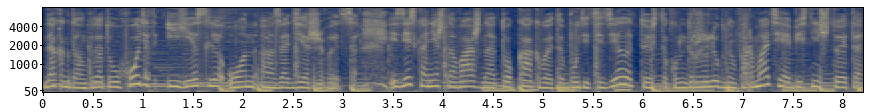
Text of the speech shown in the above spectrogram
да, когда он куда-то уходит, и если он а, задерживается. И здесь, конечно, важно то, как вы это будете делать, то есть в таком дружелюбном формате, объяснить, что это,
